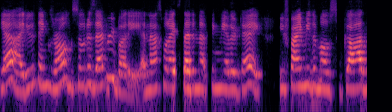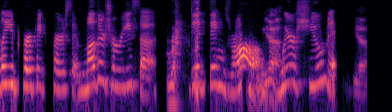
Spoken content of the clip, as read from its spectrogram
Yeah, I do things wrong. So does everybody. And that's what I said in that thing the other day. You find me the most godly, perfect person. Mother Teresa Right. did things wrong. Yeah. We're human. Yeah.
